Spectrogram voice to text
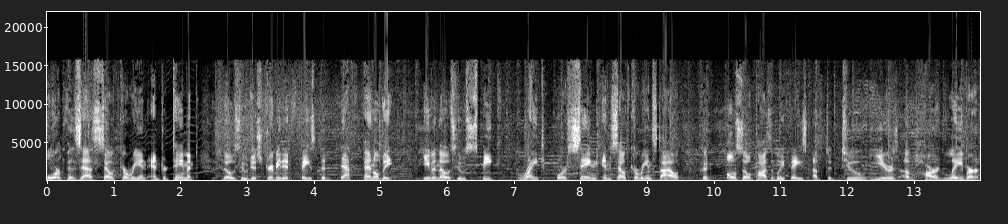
or possess South Korean entertainment. Those who distribute it face the death penalty. Even those who speak, write, or sing in South Korean style could also possibly face up to two years of hard labor.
